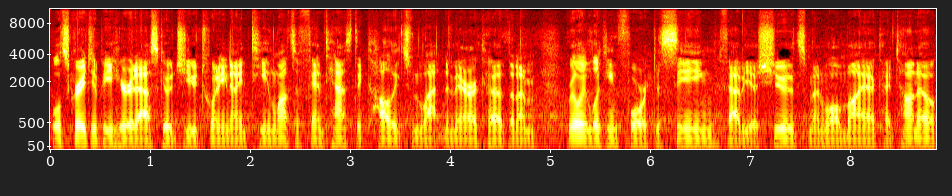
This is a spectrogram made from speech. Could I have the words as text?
Well, it's great to be here at ASCO GU 2019. Lots of fantastic colleagues from Latin America that I'm really looking forward to seeing. Fabio Schutz, Manuel Maia, Caetano,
